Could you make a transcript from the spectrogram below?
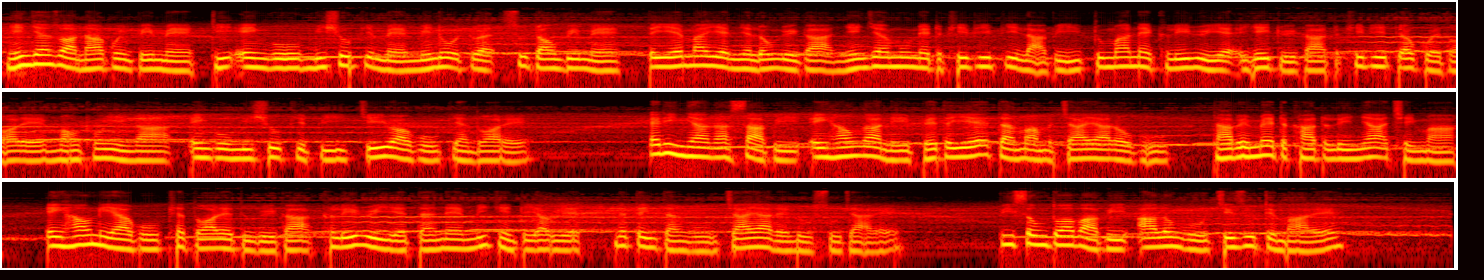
ငင်းချမ်းစွာနာခွင့်ပေးမယ်ဒီအိမ်ကိုမိရှို့ပစ်မယ်မင်းတို့အတွက်ဆုတောင်းပေးမယ်တရေမရဲ့မျက်လုံးတွေကငင်းချမ်းမှုနဲ့တဖြည်းဖြည်းပြည့်လာပြီးသူမနဲ့ကလေးတွေရဲ့အရေးတွေကတဖြည်းဖြည်းပျောက်ကွယ်သွားတယ်မောင်ထွန်းရင်ကအိမ်ကိုမိရှို့ပစ်ပြီးကြေးရွာကိုပြန်သွားတယ် အဲ့ဒီညကစပြီးအိမ်ဟောင်းကနေဘယ်တရေအတန်မှမကြားရတော့ဘူးဒါပေမဲ့တခါတလေညအချိန်မှာအိမ်ဟောင်းနေရာကိုဖျက်သွားတဲ့သူတွေကကလေးတွေရဲ့တန်နဲ့မိခင်တယောက်ရဲ့နှစ်သိမ့်တန်ကိုကြားရတယ်လို့ဆိုကြတယ်ပြီးဆုံးသွားပါပြီအားလုံးကိုကျေးဇူးတင်ပါတယ်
